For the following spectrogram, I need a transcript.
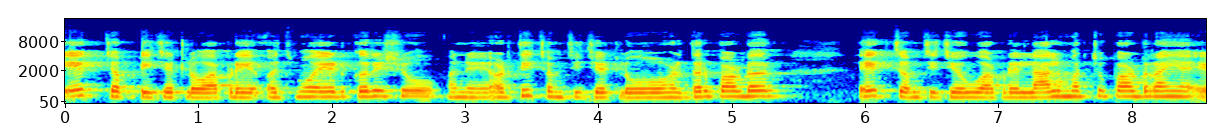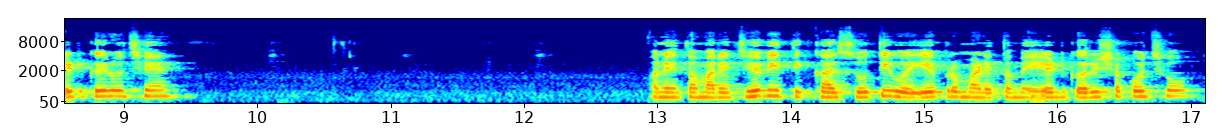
એક ચપટી જેટલો આપણે અજમો એડ કરીશું અને અડધી ચમચી જેટલો હળદર પાવડર, એક ચમચી જેવું આપણે લાલ મરચું પાવડર અહીંયા એડ કર્યું છે. અને તમારે જેવી તીખાશ જોતી હોય એ પ્રમાણે તમે એડ કરી શકો છો.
